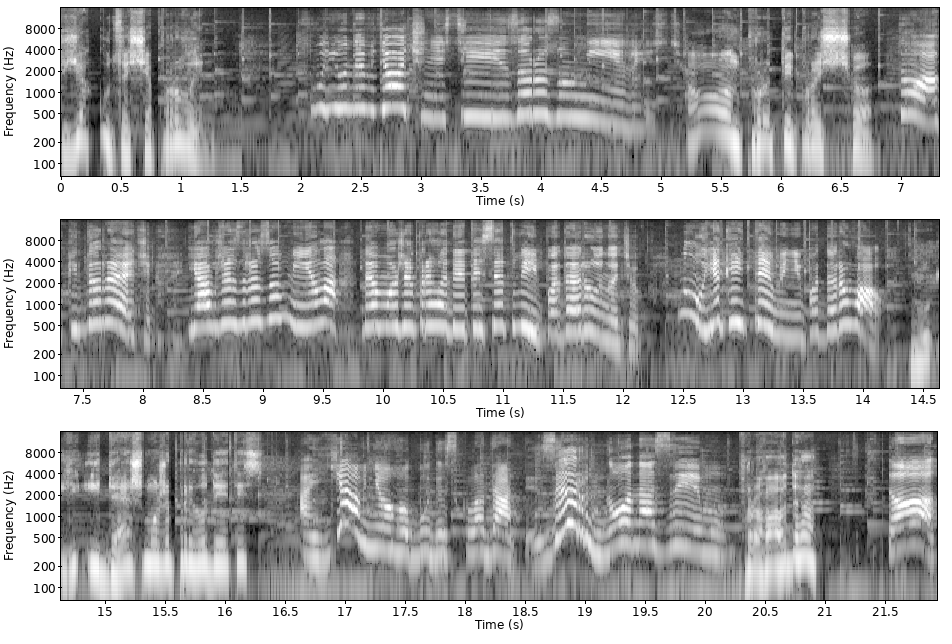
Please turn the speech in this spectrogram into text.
Ти яку це ще провину? свою невдячність і зарозумілість. А он про ти про що? Так, і до речі, я вже зрозуміла, де може пригодитися твій подаруночок. Ну, який ти мені подарував. Ну і, і де ж може пригодитись? А я в нього буду складати зерно на зиму. Правда? Так,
